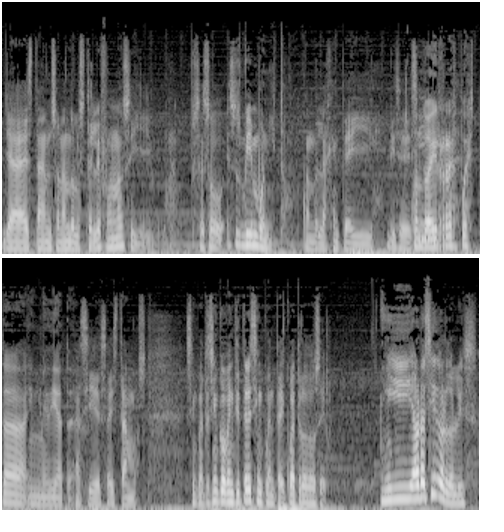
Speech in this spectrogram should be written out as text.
ya están sonando los teléfonos y pues eso, eso es bien bonito cuando la gente ahí dice... Cuando hay respuesta inmediata. Así es, ahí estamos. 5523-5412. Y ahora sí, Eduardo Luis,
